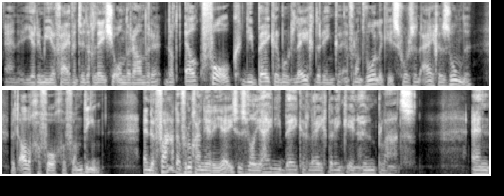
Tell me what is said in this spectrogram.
En in Jeremia 25 lees je onder andere dat elk volk die beker moet leegdrinken en verantwoordelijk is voor zijn eigen zonde, met alle gevolgen van dien. En de vader vroeg aan de Heer Jezus, wil jij die beker leegdrinken in hun plaats? En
